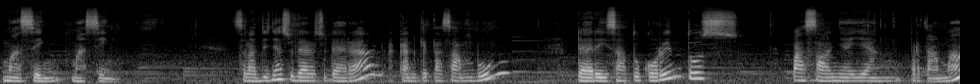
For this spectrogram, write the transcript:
masing-masing. Selanjutnya saudara-saudara akan kita sambung dari 1 Korintus pasalnya yang pertama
